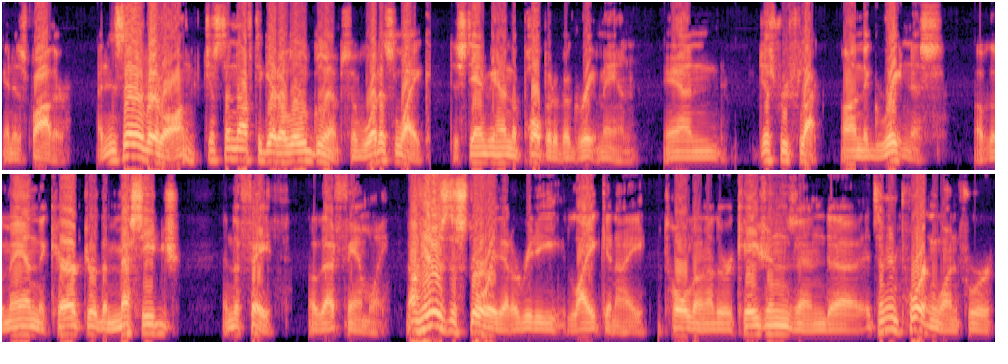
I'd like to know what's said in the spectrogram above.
and his father. I didn't stay there very long, just enough to get a little glimpse of what it's like to stand behind the pulpit of a great man and just reflect on the greatness of the man, the character, the message, and the faith of that family. Now, here's the story that I really like and I told on other occasions, and uh, it's an important one for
